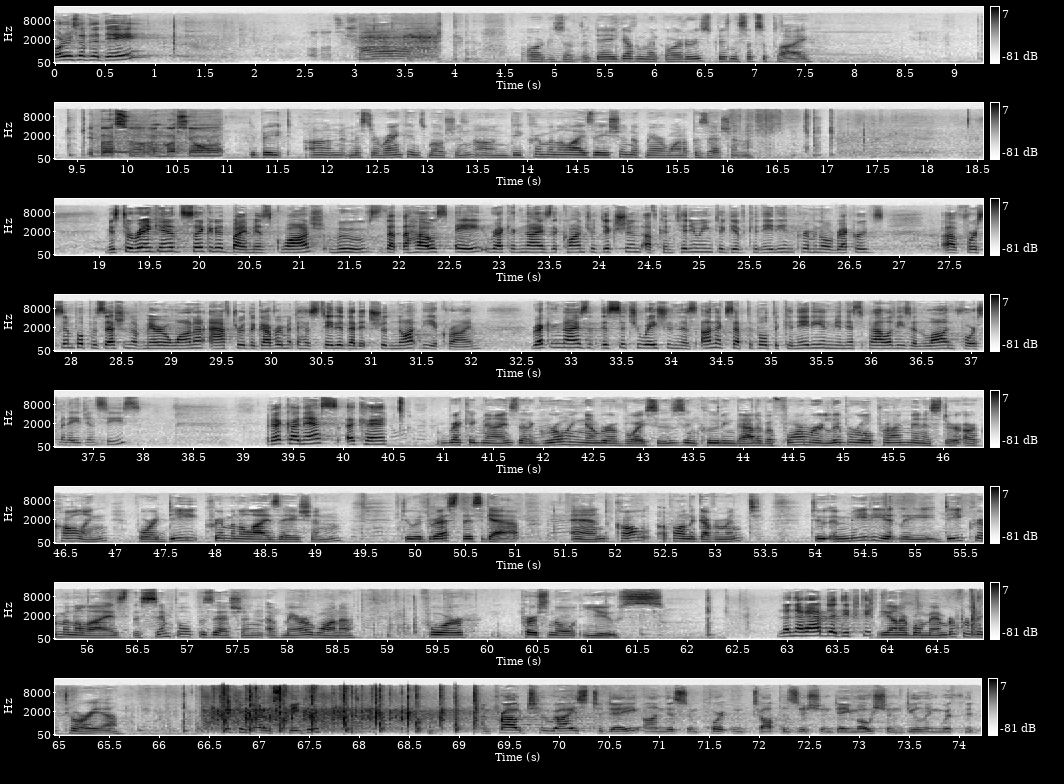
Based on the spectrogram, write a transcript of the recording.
Orders of the day. Ordre du jour. Orders of the day, government orders, business of supply. Débat sur une motion Debate on Mr. Rankin's motion on decriminalization of marijuana possession. Mr. Rankin, seconded by Ms. Quach, moves that the House A recognize the contradiction of continuing to give Canadian criminal records uh, for simple possession of marijuana after the government has stated that it should not be a crime, recognize that this situation is unacceptable to Canadian municipalities and law enforcement agencies, Recognize that a growing number of voices, including that of a former Liberal Prime Minister, are calling for decriminalization to address this gap and call upon the government to immediately decriminalize the simple possession of marijuana for personal use. The Honourable Member for Victoria. Thank you, Madam Speaker. I'm proud to rise today on this important Opposition Day motion dealing with the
